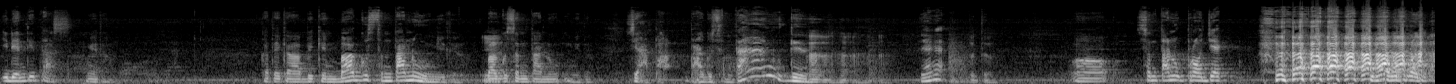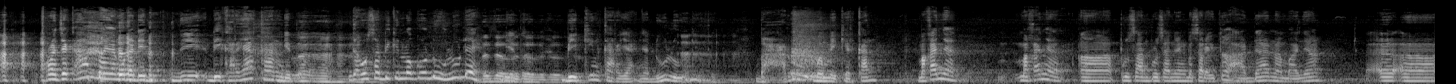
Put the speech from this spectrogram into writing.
identitas gitu. Ketika bikin bagus sentanu gitu. Iya. bagus sentanu gitu. Siapa? Bagus sentanu gitu. Ah, ah, ah, ya nggak? Betul. Eh, sentanu project. Sentanu project. Project apa yang udah di, di- dikaryakan gitu? Nggak usah bikin logo dulu deh Betul, gitu. betul, betul, betul. bikin karyanya dulu gitu. baru memikirkan makanya makanya eh, perusahaan-perusahaan yang besar itu ada namanya eh, eh,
